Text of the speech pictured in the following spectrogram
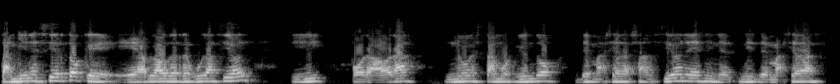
También es cierto que he hablado de regulación y por ahora no estamos viendo demasiadas sanciones ni, demasiadas,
